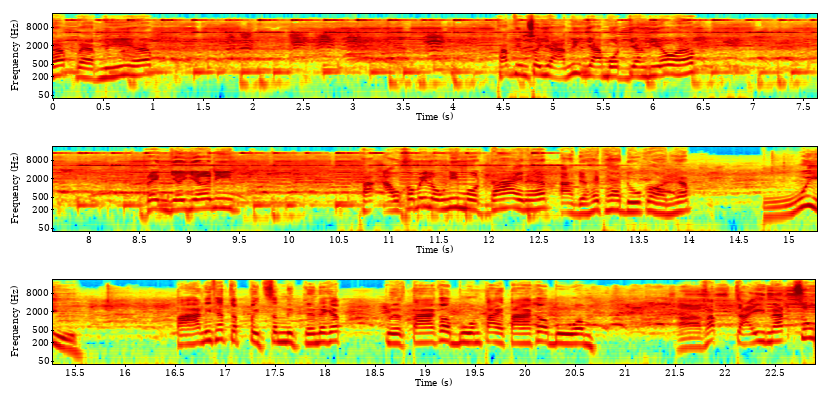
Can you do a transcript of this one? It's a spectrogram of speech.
ครับแบบนี้ครับ ทัพทิมสยามนี่อย่าหมดอย่างเดียวครับเร่งเยอะๆนี่ถ้าเอาเขาไม่ลงนี่หมดได้นะครับ อะเดี๋ยวให้แพทย์ดูก่อนครับอุ้ยตานี่แทบจะปิดสนิทเลยนะครับ เปลือกตาก็บวมใต้ตาก็บวม อ่าครับใจนัดสู้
